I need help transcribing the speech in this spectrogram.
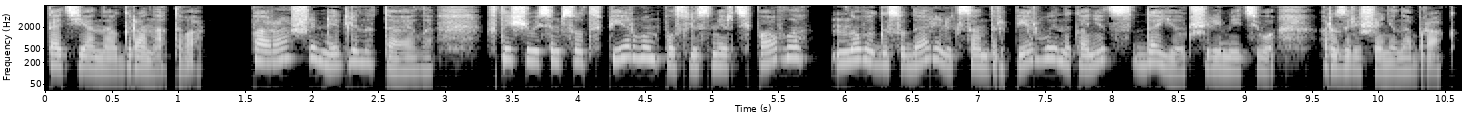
Татьяна Гранатова. Параша медленно таяла. В 1801 после смерти Павла, новый государь Александр I наконец дает Шереметьеву разрешение на брак.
